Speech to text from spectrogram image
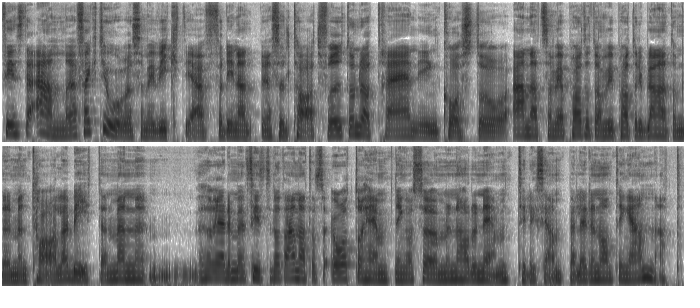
Finns det andra faktorer som är viktiga för dina resultat, förutom då träning, kost och annat som vi har pratat om? Vi pratade bland annat om den mentala biten, men mm, hur är det med, finns det något annat, alltså återhämtning och sömn har du nämnt till exempel, är det någonting annat?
